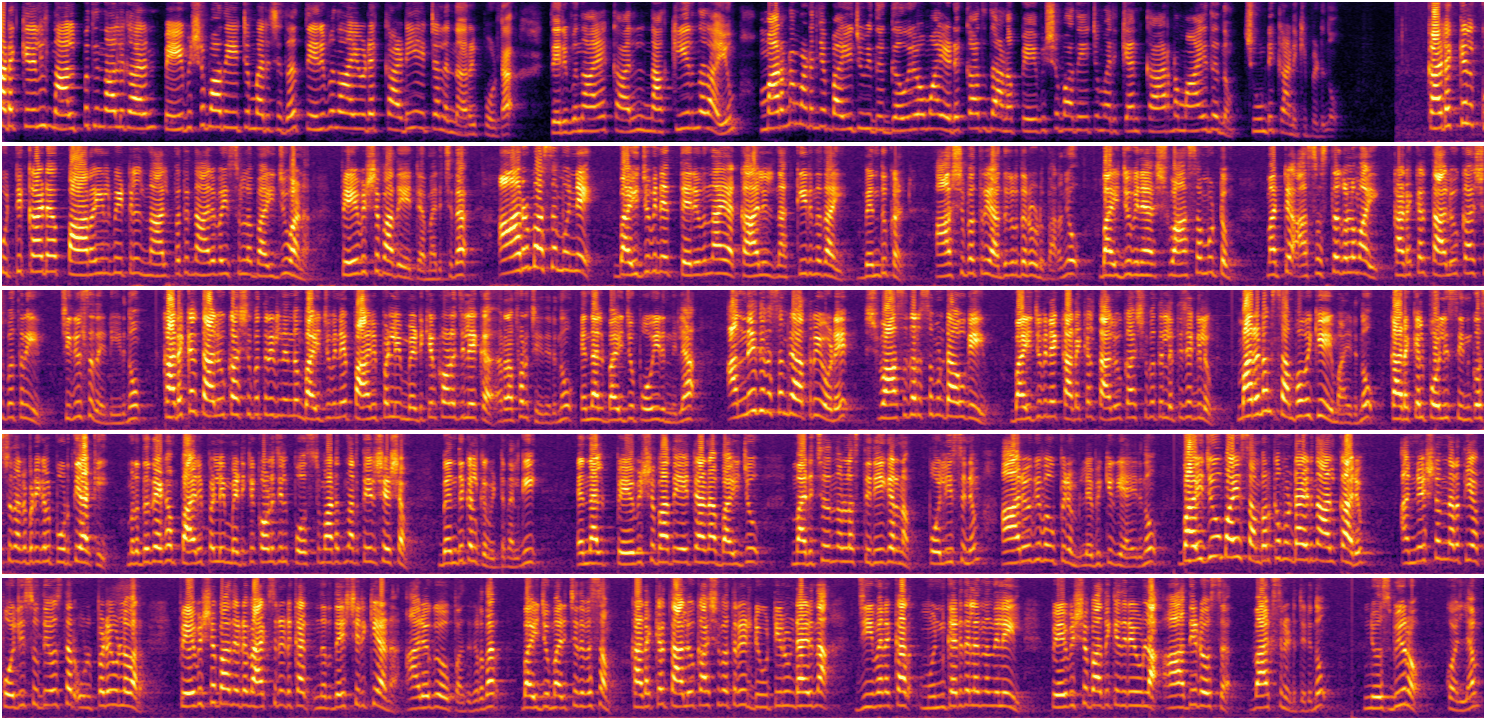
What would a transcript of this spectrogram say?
കടക്കലിൽ നാൽപ്പത്തിനാലുകാരൻ പേവിഷബാധയേറ്റ് മരിച്ചത് തെരുവ് നായയുടെ റിപ്പോർട്ട്. തെരുവ് നായ കാലിൽ നക്കിയിരുന്നതായും മരണമടഞ്ഞ ബൈജു ഇത് ഗൗരവമായി എടുക്കാത്തതാണ് പേവിഷബാധയേറ്റ് മരിക്കാൻ കാരണമായതെന്നും ചൂണ്ടിക്കാണിക്കപ്പെടുന്നു. കടക്കൽ കുറ്റിക്കാട് പാറയിൽ വീട്ടിൽ നാൽപ്പത്തിനാല് വയസ്സുള്ള ബൈജുവാണ് പേവിഷബാധയേറ്റ് മരിച്ചത്. ആറുമാസം മുന്നേ ബൈജുവിനെ തെരുവുനായ കാലിൽ നക്കിയിരുന്നതായി ബന്ധുക്കൾ ആശുപത്രി അധികൃതരോട് പറഞ്ഞു. ബൈജുവിന് ശ്വാസമുട്ടും മറ്റ് അസ്വസ്ഥതകളുമായി കടക്കൽ താലൂക്ക് ആശുപത്രിയിൽ ചികിത്സ തേടിയിരുന്നു. കടക്കൽ താലൂക്ക് ആശുപത്രിയിൽ നിന്നും ബൈജുവിനെ പാരിപ്പള്ളി മെഡിക്കൽ കോളേജിലേക്ക് റഫർ ചെയ്തിരുന്നു. എന്നാൽ ബൈജു പോയിരുന്നില്ല. അന്നേ ദിവസം രാത്രിയോടെ ശ്വാസതടസ്സമുണ്ടാവുകയും ബൈജുവിനെ കടക്കൽ താലൂക്ക് ആശുപത്രിയിൽ എത്തിച്ചെങ്കിലും മരണം സംഭവിക്കുകയുമായിരുന്നു. കടക്കൽ പോലീസ് ഇൻക്വസ്റ്റ് നടപടികൾ പൂർത്തിയാക്കി മൃതദേഹം പാരിപ്പള്ളി മെഡിക്കൽ കോളേജിൽ പോസ്റ്റ്മോർട്ടം നടത്തിയ ശേഷം ബന്ധുക്കൾക്ക് വിട്ടു നൽകി. എന്നാൽ പേവിഷബാധയേറ്റാണ് ബൈജു. മരിച്ചതെന്നുള്ള സ്ഥിരീകരണം പോലീസിനും ആരോഗ്യവകുപ്പിനും ലഭിക്കുകയായിരുന്നു. ബൈജുവുമായി സമ്പർക്കമുണ്ടായിരുന്ന ആൾക്കാരും അന്വേഷണം നടത്തിയ പോലീസ് ഉദ്യോഗസ്ഥർ ഉൾപ്പെടെയുള്ളവർ പേവിഷബാധയുടെ വാക്സിൻ എടുക്കാൻ നിർദ്ദേശിച്ചിരിക്കുകയാണ് ആരോഗ്യവകുപ്പ് അധികൃതർ. ബൈജു മരിച്ച ദിവസം കടക്കൽ താലൂക്ക് ആശുപത്രിയിൽ ഡ്യൂട്ടിയിലുണ്ടായിരുന്ന ജീവനക്കാർ മുൻകരുതൽ എന്ന നിലയിൽ പേവിഷബാധയ്ക്കെതിരെയുള്ള ആദ്യ ഡോസ് വാക്സിൻ എടുത്തിരുന്നു. News bureau Kollam.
